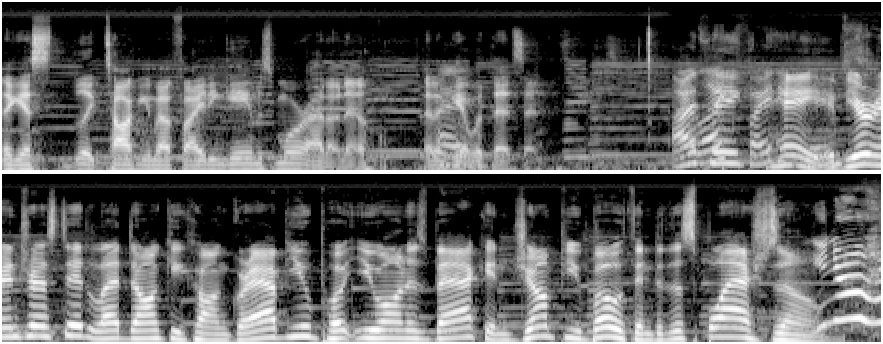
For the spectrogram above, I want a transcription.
I guess, like, talking about fighting games more? I don't know. I don't get what that sentence means. I, like think, fighting hey, games. if you're interested, let Donkey Kong grab you, put you on his back, and jump you both into the splash zone. You know how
